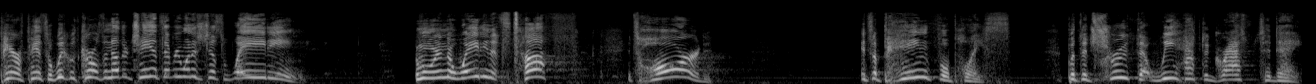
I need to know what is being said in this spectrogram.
pair of pants, a wig with curls, another chance. Everyone is just waiting. And when we're in the waiting, it's tough, it's hard, it's a painful place. But the truth that we have to grasp today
